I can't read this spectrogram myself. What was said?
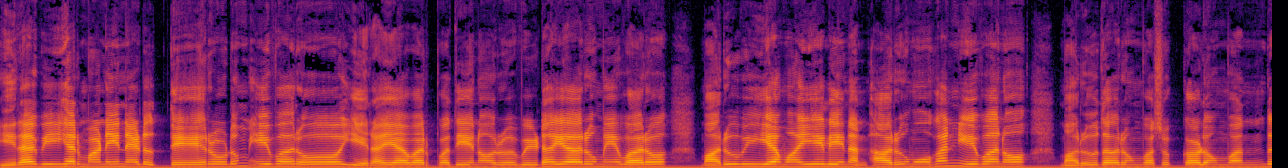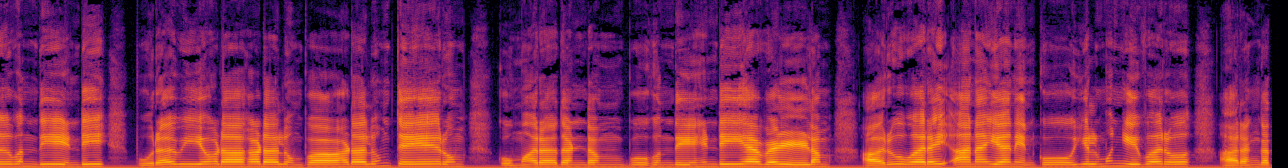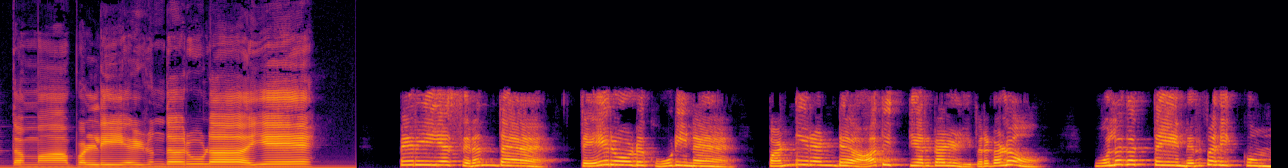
இரவியர் மணி நெடுத்தேரோடும் இவரோ இறையவர் பதினொரு விடையரும் இவரோ மருவிய மயிலினன் அருமுகன் இவனோ மருதரும் வசுக்களும் வந்து வந்தீண்டி புறவியோடாகடலும் பாடலும் தேரும் குமரதண்டம் புகுந்தீண்டிய வெள்ளம் அருவரை அனையனின் கோயில் முன் இவரோ அரங்கத்தம்மா பள்ளி எழுந்தருளாயே. பெரிய சிறந்த தேரோடு கூடின பன்னிரண்டு ஆதித்யர்கள் இவர்களும் உலகத்தை நிர்வகிக்கும்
